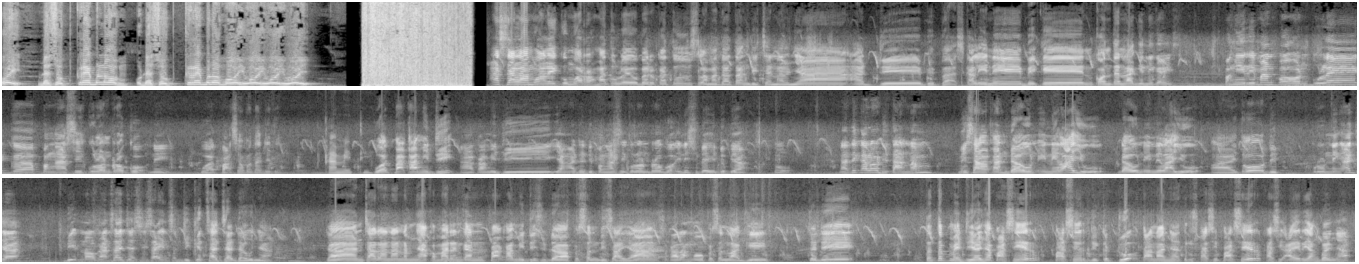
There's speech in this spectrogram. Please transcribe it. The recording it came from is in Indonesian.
Woi, udah subscribe belum? Udah subscribe belum? Woi, woi, woi, woi. Assalamualaikum warahmatullahi wabarakatuh Selamat datang di channelnya Ade Bebas Kali ini bikin konten lagi nih guys Pengiriman pohon pule ke pengasih Kulon Progo Nih, buat Pak siapa tadi tuh? Kamiti. Buat Pak Kamidi Nah Kamidi yang ada di pengasih Kulon Progo Ini sudah hidup ya Tuh Nanti kalau ditanam, misalkan daun ini layu, daun ini layu, nah itu di pruning aja, dinolkan saja, sisain sedikit saja daunnya. Dan cara nanamnya kemarin kan Pak Kamidi sudah pesen di saya, sekarang mau pesen lagi. Jadi tetap medianya pasir, pasir dikeduk tanahnya, terus kasih pasir, kasih air yang banyak,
